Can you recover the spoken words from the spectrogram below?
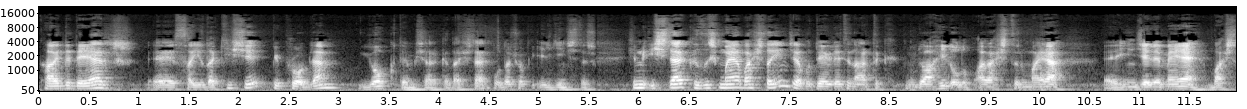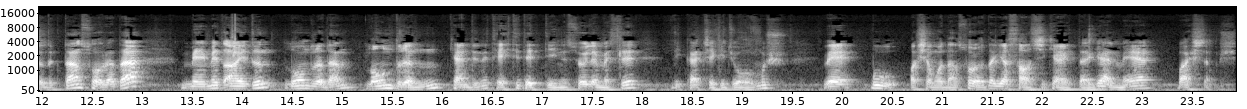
kayda değer e, sayıda kişi bir problem yok demiş arkadaşlar. Bu da çok ilginçtir. Şimdi işler kızışmaya başlayınca bu devletin artık müdahil olup araştırmaya, e, incelemeye başladıktan sonra da Mehmet Aydın Londra'dan Londra'nın kendini tehdit ettiğini söylemesi dikkat çekici olmuş ve bu aşamadan sonra da yasal şikayetler gelmeye başlamış.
